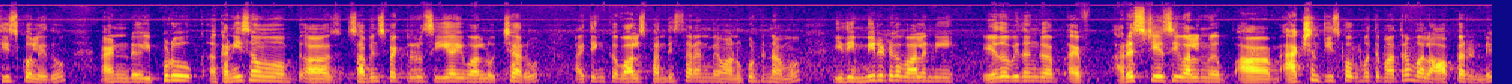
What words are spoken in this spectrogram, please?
తీసుకోలేదు. అండ్ ఇప్పుడు కనీసం సబ్ ఇన్స్పెక్టర్ సిఐ వాళ్ళు వచ్చారు. ఐ థింక్ వాళ్ళు స్పందిస్తారని మేము అనుకుంటున్నాము. ఇది ఇమ్మీడియట్గా వాళ్ళని ఏదో విధంగా అరెస్ట్ చేసి వాళ్ళని యాక్షన్ తీసుకోకపోతే మాత్రం వాళ్ళు ఆపారండి.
